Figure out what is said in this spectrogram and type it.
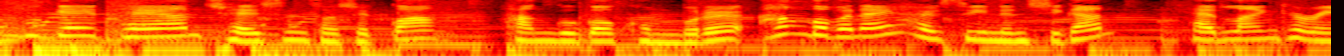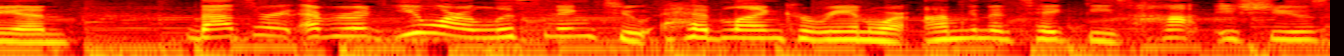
한국에 대한 최신 소식과 한국어 공부를 한꺼번에 할 수 있는 시간 Headline Korean. That's right, everyone. You are listening to Headline Korean, where I'm going to take these hot issues,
